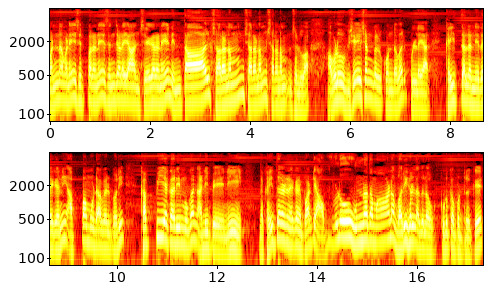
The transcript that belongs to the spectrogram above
மன்னவனே சிற்பரனே செஞ்சடையான் சேகரனே நின்றால் சரணம் சரணம் சரணம்னு சொல்லுவா. அவ்வளவு விசேஷங்கள் கொண்டவர் பிள்ளையார். கைத்தல நிறைகனி அப்பமுடவல் பொறி கப்பிய கரிமுகன் அடிபேணி. இந்த கைத்தல நிறைகனி பாட்டி அவ்வளோ உன்னதமான வரிகள் அதுல கொடுக்கப்பட்டிருக்கு.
